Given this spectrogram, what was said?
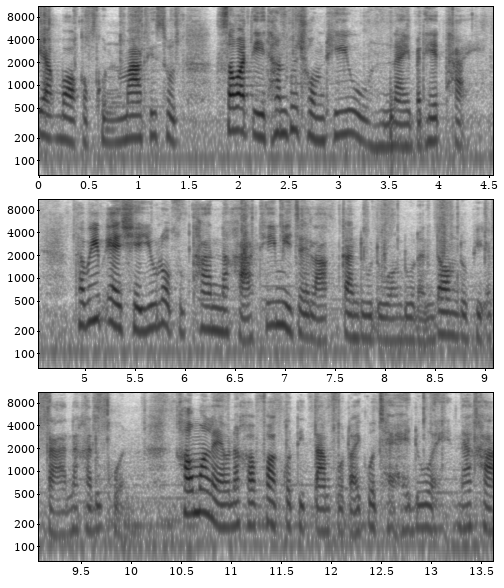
อยากบอกกับคุณมากที่สุด สวัสดีท่านผู้ชมที่อยู่ในประเทศไทย ทวีปเอเชียยุโรปทุกท่านนะคะ ที่มีใจรักการดูดวงดูรันดอมดูพิกอาการนะคะทุกคน เข้ามาแล้วนะคะ ฝากกดติดตามกดไลค์กดแชร์ให้ด้วยนะคะ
